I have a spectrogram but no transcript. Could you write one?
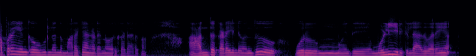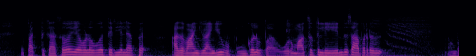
அப்புறம் எங்கள் ஊரில் அந்த மரக்காங்கடைன்னு ஒரு கடை இருக்கும். அந்த கடையில் வந்து ஒரு இது மொழி இருக்குல்ல அது வரையும் பத்து காசோ எவ்வளவோ தெரியல அப்போ. அதை வாங்கி வாங்கி பொங்கல் ப ஒரு மாதத்துலேருந்து சாப்பிட்றது. ரொம்ப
